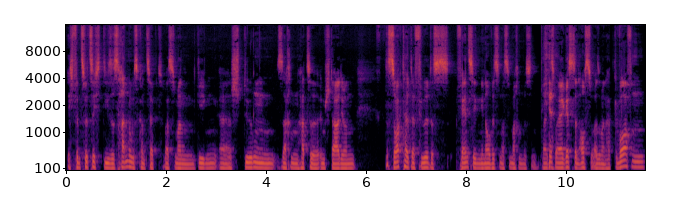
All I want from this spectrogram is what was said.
Ich finde es witzig, dieses Handlungskonzept, was man gegen äh, Stören-Sachen hatte im Stadion, das sorgt halt dafür, dass Fans eben genau wissen, was sie machen müssen. Weil das war ja gestern auch so. Also man hat geworfen,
